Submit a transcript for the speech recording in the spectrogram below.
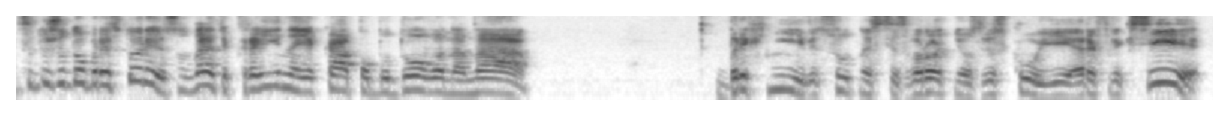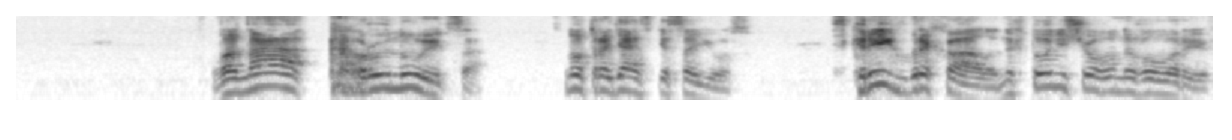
це дуже добра історія. Знаєте, країна, яка побудована на брехні, відсутності зворотнього зв'язку і рефлексії, вона руйнується. Ну, от Радянський Союз. Скрізь брехали, ніхто нічого не говорив.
